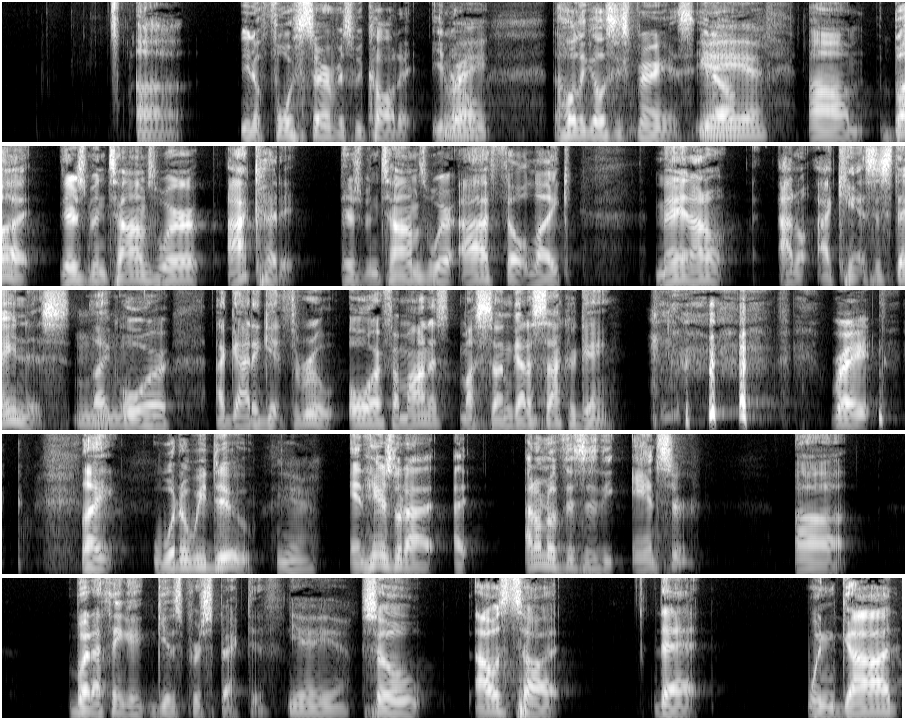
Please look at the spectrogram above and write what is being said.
uh, you know, fourth service we called it. You know, right. the Holy Ghost experience. You yeah, know, yeah. Um, but there's been times where I cut it. There's been times where I felt like, man, I don't, I don't, I can't sustain this. Like, Mhm. or I got to get through. Or if I'm honest, my son got a soccer game. Right. Like, what do we do? Yeah. And here's what I, I, I don't know if this is the answer, uh, but I think it gives perspective. Yeah, yeah. So I was taught that when God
